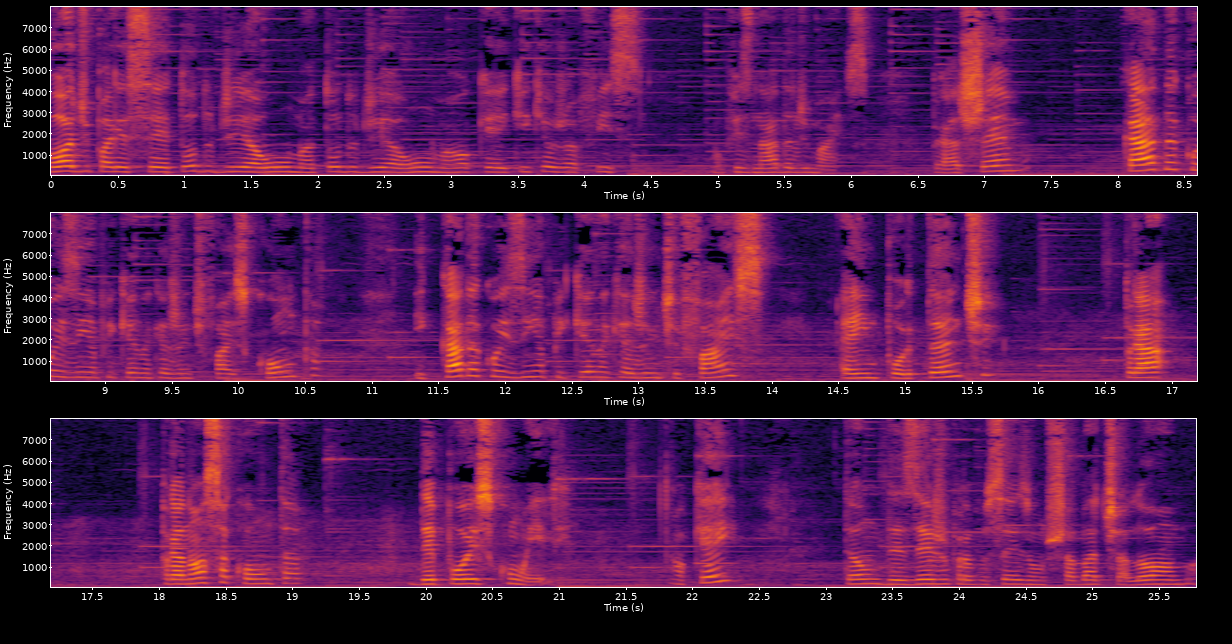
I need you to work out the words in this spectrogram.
Pode parecer todo dia uma, todo dia uma, ok, o que, que eu já fiz? Não fiz nada demais. Para Hashem, cada coisinha pequena que a gente faz conta e cada coisinha pequena que a gente faz é importante para para nossa conta depois com ele, ok? Então desejo para vocês um Shabbat Shalom,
